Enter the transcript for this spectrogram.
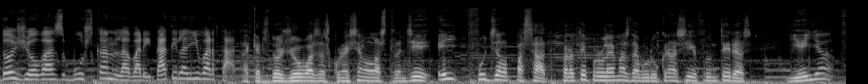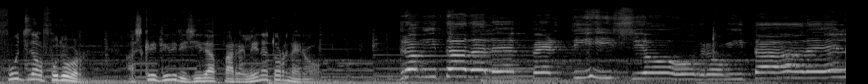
Dos joves busquen la veritat i la llibertat. Aquests dos joves es coneixen a l'estranger. Ell fuig del passat, però té problemes de burocràcia i fronteres, i ella fuig del futur. Escrit i dirigida per Elena Tornero. Droguita del experticio, droguita del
